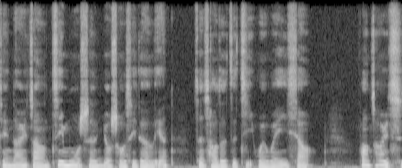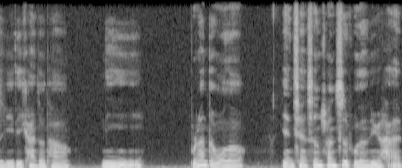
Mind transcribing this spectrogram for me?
见到一张既陌生又熟悉的脸，正朝着自己微微一笑。方昭宇迟疑地看着他：“你不认得我了？”眼前身穿制服的女孩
